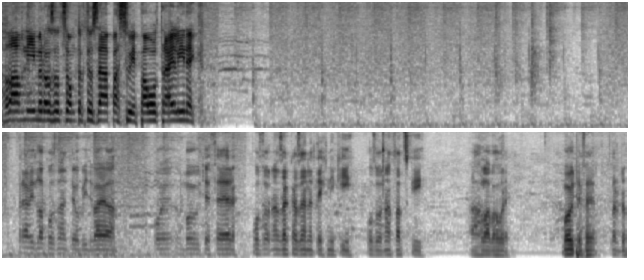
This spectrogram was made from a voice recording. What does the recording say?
Hlavným rozhodcom tohto zápasu je Pavol Trajlinek. Pravidla poznáte obidvaja. Boj- Bojujte fér, pozor na zakázané techniky, pozor na facky a hlava hore. Bojujte fér, tvrdo.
